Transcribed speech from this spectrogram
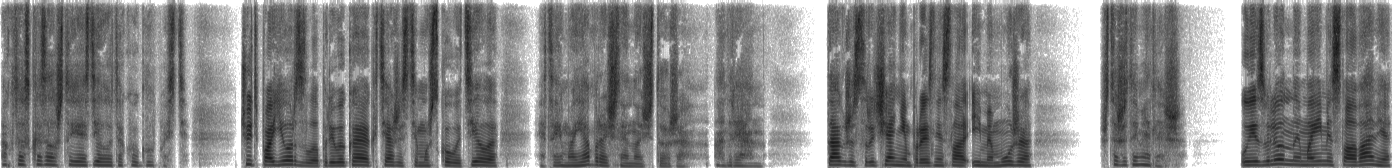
А кто сказал, что я сделаю такую глупость? Чуть поёрзала, привыкая к тяжести мужского тела. Это и моя брачная ночь тоже. Адриан. Также с рычанием произнесла имя мужа. Что же ты медлишь? Уязвленный моими словами,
